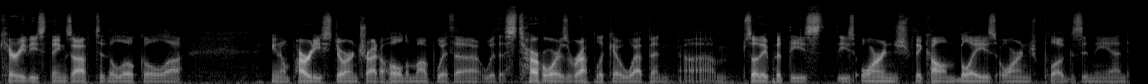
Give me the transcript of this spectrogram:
carry these things off to the local uh, you know party store and try to hold them up with a with a Star Wars replica weapon. Um, so they put these these orange, they call them blaze orange plugs in the end.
